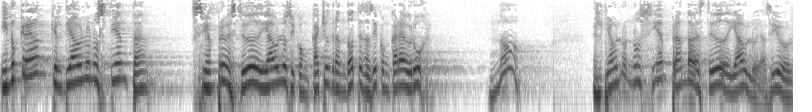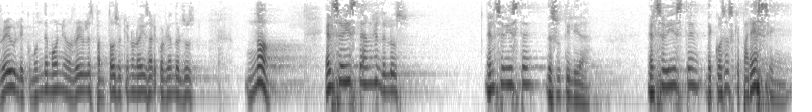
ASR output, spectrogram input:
Y no crean que el diablo nos tienta siempre vestido de diablos y con cachos grandotes, así con cara de bruja. No. El diablo no siempre anda vestido de diablo y así horrible, como un demonio horrible, espantoso, que uno lo ve y sale corriendo del susto. No. Él se viste ángel de luz. Él se viste de sutilidad. Él se viste de cosas que parecen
